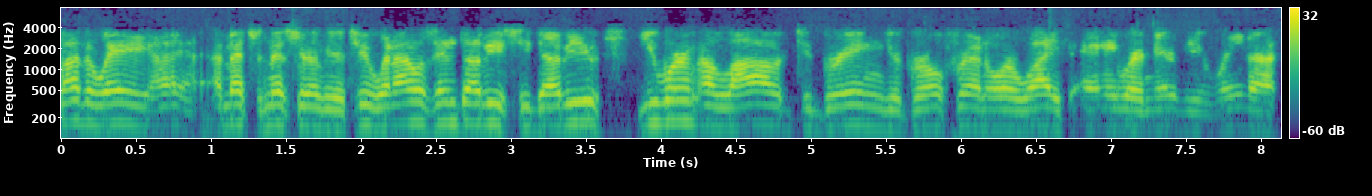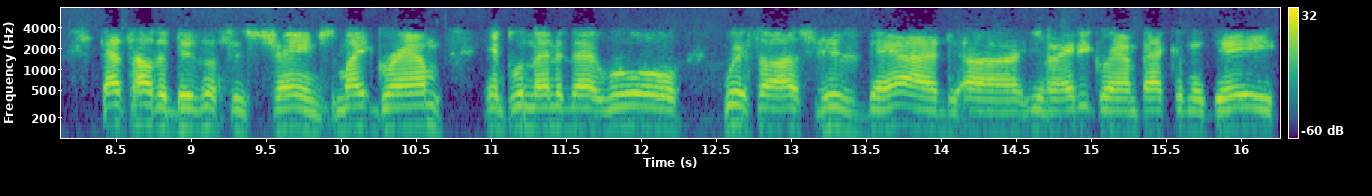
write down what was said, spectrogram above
by the way, I, I mentioned this earlier too. When I was in WCW, you weren't allowed to bring your girlfriend or wife anywhere near the arena. That's how the business has changed. Mike Graham implemented that rule with us. His dad, uh, you know, Eddie Graham, back in the day,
